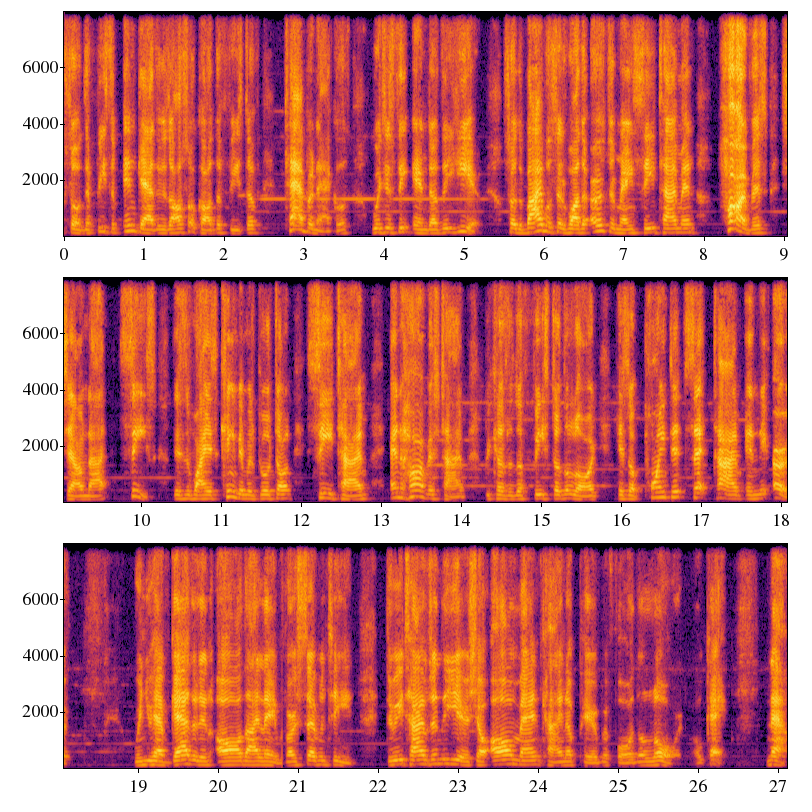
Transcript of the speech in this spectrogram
So the Feast of Ingathering is also called the Feast of Tabernacles, which is the end of the year. So the Bible says, while the earth remains, seed time and harvest shall not cease. This is why his kingdom is built on seed time and harvest time because of the feast of the Lord, his appointed set time in the earth. When you have gathered in all thy labor. Verse 17, three times in the year shall all mankind appear before the Lord. Okay. Now,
